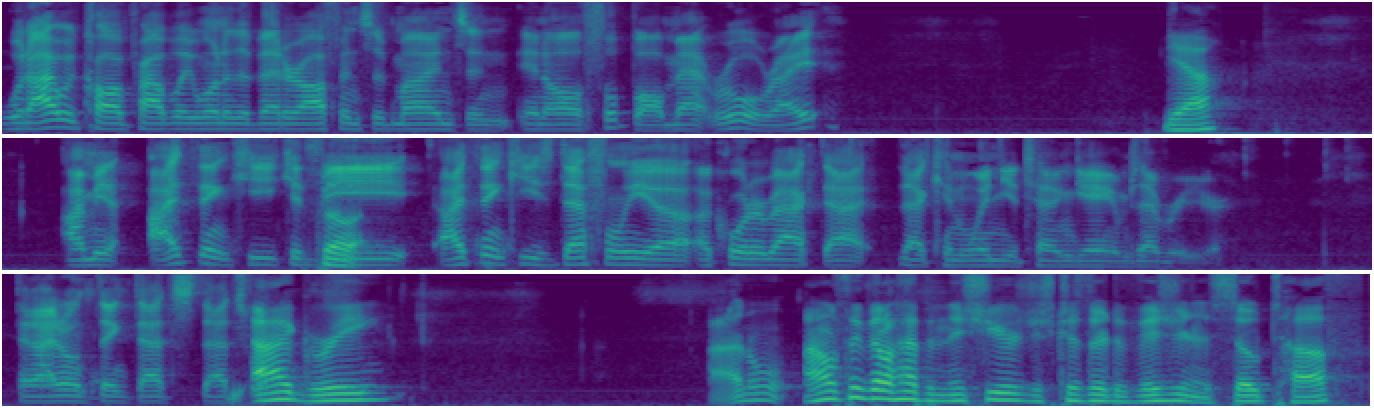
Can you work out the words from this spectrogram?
what I would call probably one of the better offensive minds in in all of football, Matt Rhule, right? Yeah. I mean, I think he could So- be. I think he's definitely a, a quarterback that that can win you ten games every year, and I don't think that's that's. I agree. I don't. I don't think that'll happen this year, just because their division is so tough.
